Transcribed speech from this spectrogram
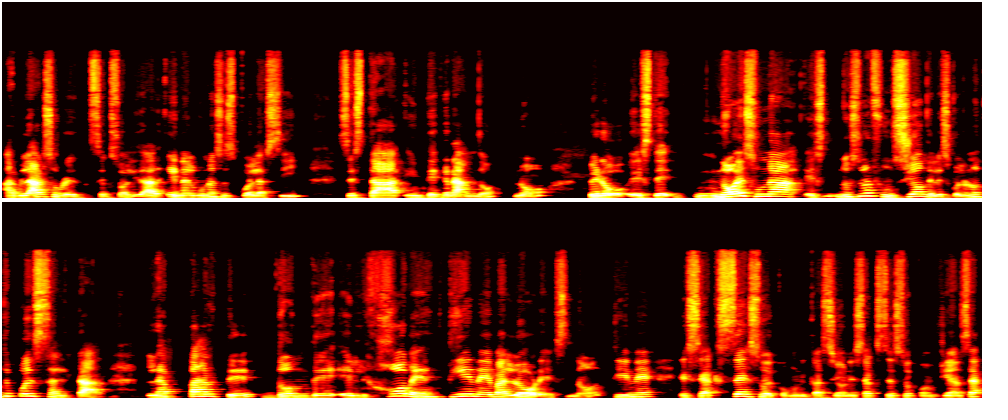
hablar sobre sexualidad. En algunas escuelas sí, se está integrando, ¿no? Pero este, no, es una, es, no es una función de la escuela, no te puedes saltar la parte donde el joven tiene valores, ¿no? Tiene ese acceso de comunicación, ese acceso de confianza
